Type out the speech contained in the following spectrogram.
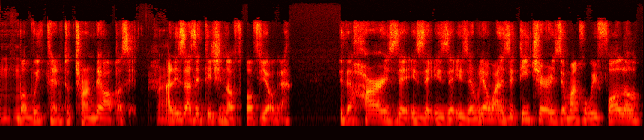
Mm-hmm. But we tend to turn the opposite. Right. At least that's the teaching of, of yoga. The heart is the is the is the is the real one, is the teacher, is the one who we follow.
